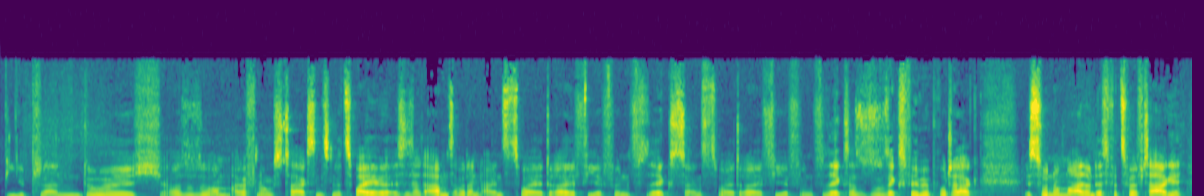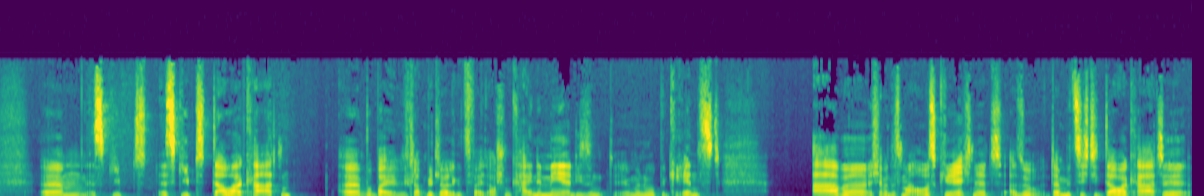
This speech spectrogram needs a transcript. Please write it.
Spielplan durch. Also so am Eröffnungstag sind es nur zwei, da ist es halt abends, aber dann eins, zwei, drei, vier, fünf, sechs, eins, zwei, drei, vier, fünf, sechs. Also so sechs Filme pro Tag ist so normal und das für zwölf Tage. Ähm, es gibt, es gibt Dauerkarten. Äh, wobei, ich glaube, mittlerweile gibt es vielleicht auch schon keine mehr, die sind immer nur begrenzt. Aber ich habe das mal ausgerechnet, also damit sich die Dauerkarte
